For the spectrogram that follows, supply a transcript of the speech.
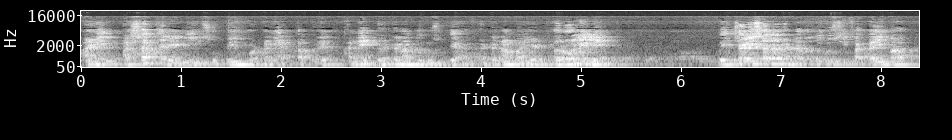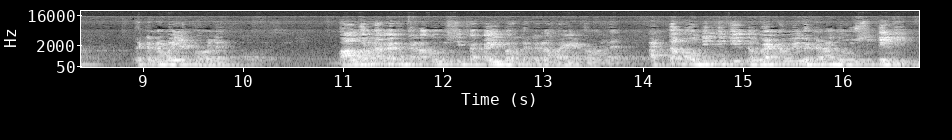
आणि अशा तऱ्हेने सुप्रीम कोर्टाने आतापर्यंत अनेक घटना दुरुस्त्या घटनाबाह्य ठरवलेल्या आहेत. बेचाळीसाव्या घटना दुरुस्तीचा काही भाग घटनाबाह्य ठरवल्या ठरवलाय बावन्नाव्या घटना दुरुस्तीचा काही भाग घटना बाह्य आहे आत्ता मोदींनी जी नव्याण्णवी घटना दुरुस्ती केली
